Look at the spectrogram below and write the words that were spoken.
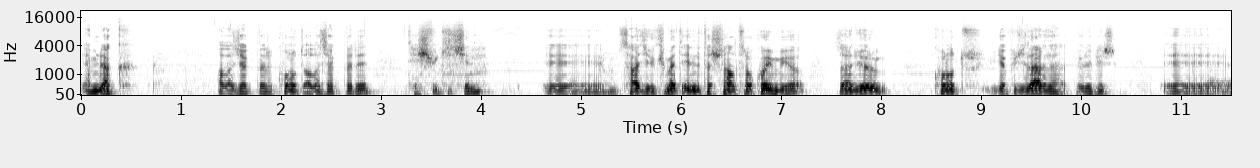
emlak alacakları, konut alacakları teşvik için e, sadece hükümet elini taşın altına koymuyor. Zannediyorum konut yapıcılar da böyle bir e,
